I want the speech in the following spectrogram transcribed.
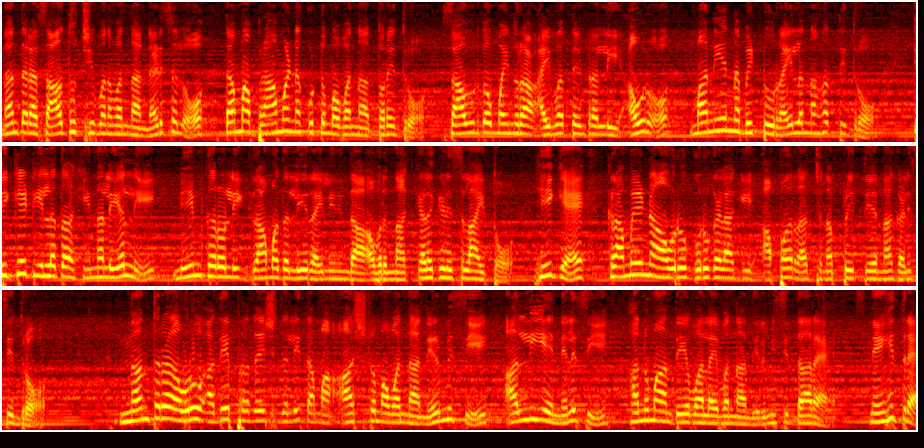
ನಂತರ ಸಾಧು ಜೀವನವನ್ನು ನಡೆಸಲು ತಮ್ಮ ಬ್ರಾಹ್ಮಣ ಕುಟುಂಬವನ್ನು ತೊರೆದ್ರು. ಸಾವಿರದ ಒಂಬೈನೂರ ಐವತ್ತೆಂಟರಲ್ಲಿ ಅವರು ಮನೆಯನ್ನು ಬಿಟ್ಟು ರೈಲನ್ನು ಹತ್ತಿದ್ರು. ಟಿಕೆಟ್ ಇಲ್ಲದ ಹಿನ್ನೆಲೆಯಲ್ಲಿ ನೀಮ್ಕರೋಲಿ ಗ್ರಾಮದಲ್ಲಿ ರೈಲಿನಿಂದ ಅವರನ್ನ ಕೆಳಗಿಳಿಸಲಾಯಿತು. ಹೀಗೆ ಕ್ರಮೇಣ ಅವರು ಗುರುಗಳಾಗಿ ಅಪಾರ ಜನಪ್ರಿಯತೆಯನ್ನ ಗಳಿಸಿದ್ರು. ನಂತರ ಅವರು ಅದೇ ಪ್ರದೇಶದಲ್ಲಿ ತಮ್ಮ ಆಶ್ರಮವನ್ನ ನಿರ್ಮಿಸಿ, ಅಲ್ಲಿಯೇ ನೆಲೆಸಿ ಹನುಮಾನ್ ದೇವಾಲಯವನ್ನ ನಿರ್ಮಿಸಿದ್ದಾರೆ. ಸ್ನೇಹಿತರೆ,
